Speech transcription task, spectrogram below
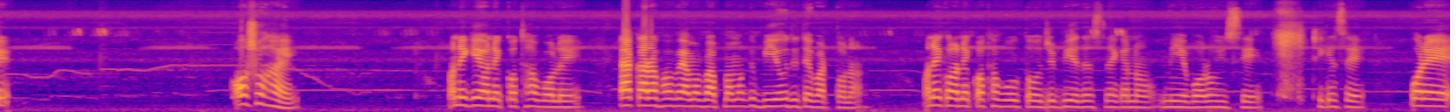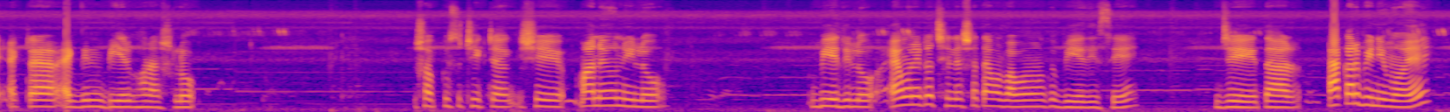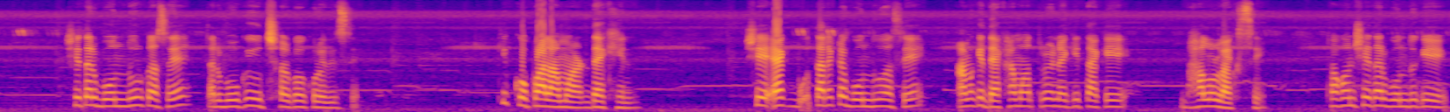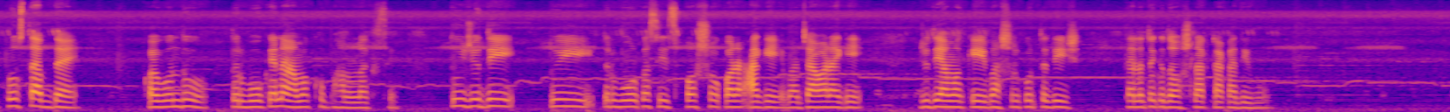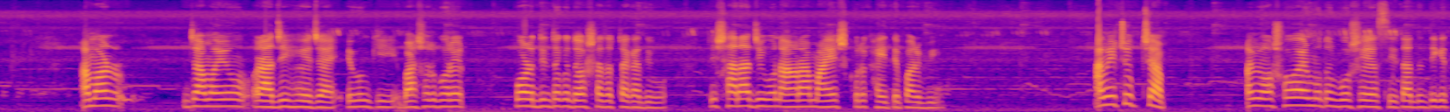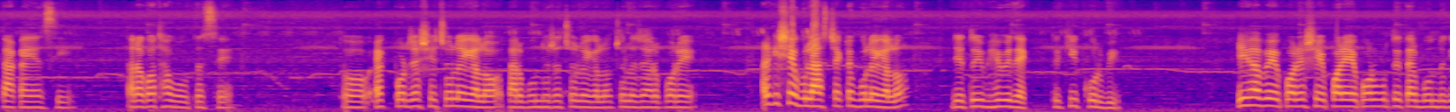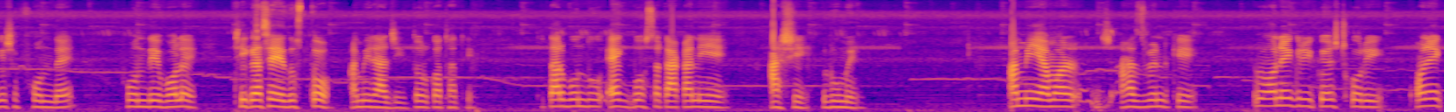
অসহায়। অনেকে অনেক কথা বলে টাকার অভাবে আমার বাপ মা আমাকে বিয়েও দিতে পারতো না। অনেক অনেক কথা বলতো যে, বিয়ে দিস না কেন? মেয়ে বড় হয়েছে ঠিক আছে? পরে একটা একদিন বিয়ের ঘর আসলো। সব কিছু ঠিকঠাক, সে মানেও নিল। বিয়ে দিল। এমন একটা ছেলের সাথে আমার বাবা মা আমাকে বিয়ে দিছে যে তার টাকার বিনিময়ে সে তার বন্ধুর কাছে তার বউকে উৎসর্গ করে দিছে। কি কপাল আমার, দেখেন। সে এক তার একটা বন্ধু আছে, আমাকে দেখা মাত্রই নাকি তাকে ভালো লাগছে। তখন সে তার বন্ধুকে প্রস্তাব দেয়, কয় বন্ধু, তোর বউকে না আমার খুব ভালো লাগছে। তুই যদি, তুই তোর বউর কাছে স্পর্শ করার আগে বা যাওয়ার আগে যদি আমাকে বাসর করতে দিস, তাহলে তোকে দশ লাখ টাকা দিব। আমার জামাইও রাজি হয়ে যায় এবং কি বাসর ঘরের পরের দিন তোকে দশ হাজার টাকা দিব। তুই সারা জীবন আরাম আয়েস করে খাইতে পারবি। আমি চুপচাপ, আমি অসহায়ের মতো বসে আছি, তাদের দিকে তাকাই আছি। তারা কথা বলতেছে। তো এক পর্যায়ে সে চলে গেল, তার বন্ধুটা চলে গেল। চলে যাওয়ার পরে, আর কি সে লাস্টে একটা বলে গেল যে তুই ভেবে দেখ, তুই কি করবি? এইভাবে পরে সে, পরে পরবর্তী তার বন্ধুকে সে ফোন দেয়। ফোন দিয়ে বলে, ঠিক আছে দোস্ত, আমি রাজি তোর কথাতে। তার বন্ধু এক বস্তা টাকা নিয়ে আসে রুমে আমি আমার হাজব্যান্ডকে অনেক রিকোয়েস্ট করি, অনেক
